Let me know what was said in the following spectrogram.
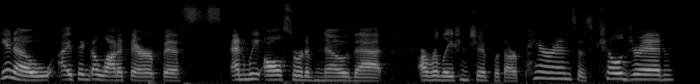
you know i think a lot of therapists and we all sort of know that our relationship with our parents as children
